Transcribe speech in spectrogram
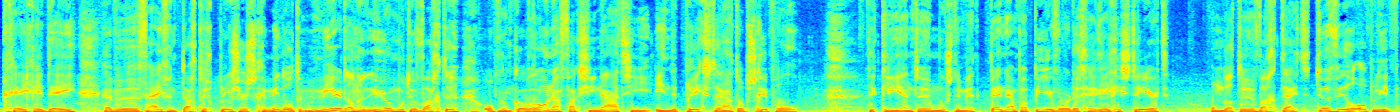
GGD hebben 85-plussers gemiddeld meer dan een uur moeten wachten op een coronavaccinatie in de prikstraat op Schiphol. De cliënten moesten met pen en papier worden geregistreerd. Omdat de wachttijd te veel opliep,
